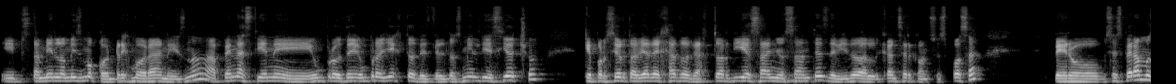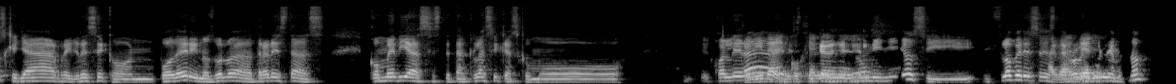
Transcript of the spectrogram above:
Y pues también lo mismo con Rick Moranes, ¿no? Apenas tiene un, un proyecto desde el 2018, que por cierto había dejado de actuar 10 años antes debido al cáncer con su esposa, pero pues esperamos que ya regrese con poder y nos vuelva a traer estas comedias este, tan clásicas como. ¿Cuál era? Querida, Este, encoger que los eran niños. niños y, y Flover es este, Robin Williams, ¿no?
